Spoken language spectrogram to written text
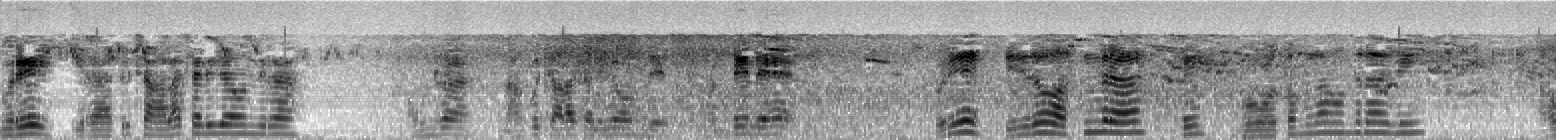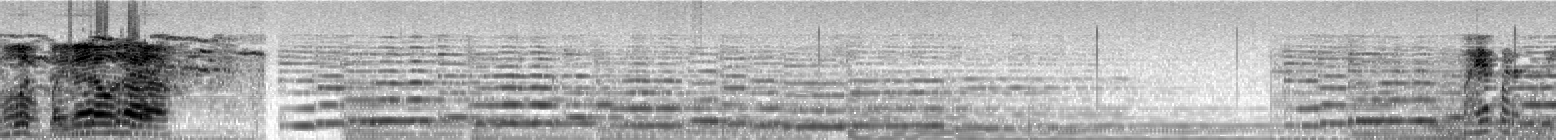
ఒరే ఈ రాత్రి చాలా చలిగా ఉందిరా. అవునరా నాకు చాలా చలిగా ఉంది. అంతేలే. ఒరే ఏదో వస్తుందిరా. ఏ, భూతంలా ఉందిరా అది. అమ్మో భయంగా ఉందిరా భయపడకుడి.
